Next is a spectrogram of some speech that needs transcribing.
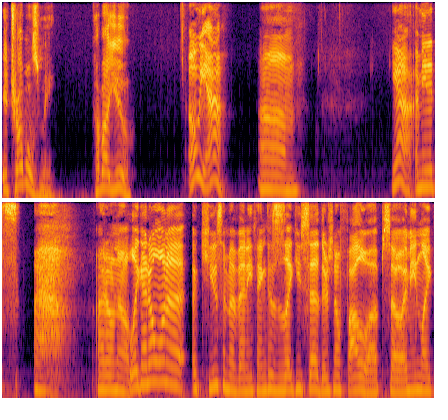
it troubles me. How about you? Oh yeah. Um Yeah, I mean it's I don't know. Like I don't want to accuse him of anything cuz like you said there's no follow-up. So I mean like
